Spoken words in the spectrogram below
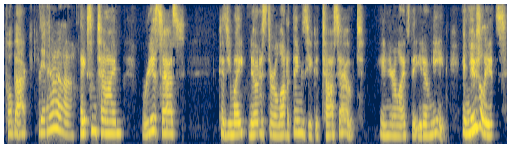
pull back. Yeah. Take some time, reassess, because you might notice there are a lot of things you could toss out in your life that you don't need. And usually it's,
